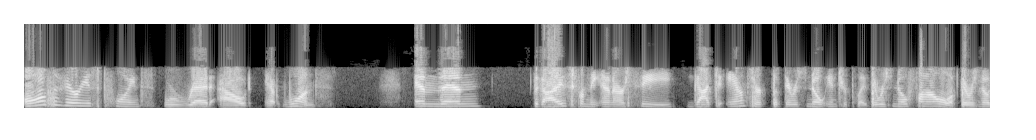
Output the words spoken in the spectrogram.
all the various points were read out at once, and then the guys from the NRC got to answer, but there was no interplay. There was no follow-up. There was no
